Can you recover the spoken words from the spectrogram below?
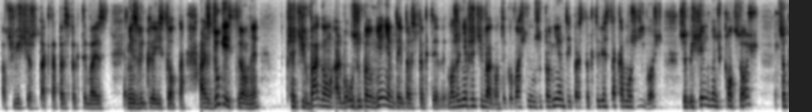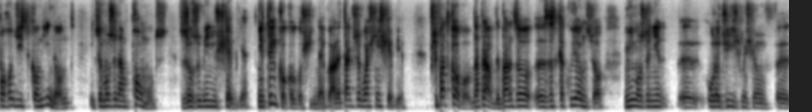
oczywiście, że tak, ta perspektywa jest niezwykle istotna. Ale z drugiej strony przeciwwagą albo uzupełnieniem tej perspektywy, może nie przeciwwagą, tylko właśnie uzupełnieniem tej perspektywy jest taka możliwość, żeby sięgnąć po coś, co pochodzi skądinąd i co może nam pomóc w zrozumieniu siebie, nie tylko kogoś innego, ale także właśnie siebie. Przypadkowo, naprawdę, bardzo e, zaskakująco, mimo że nie y, urodziliśmy się w y,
